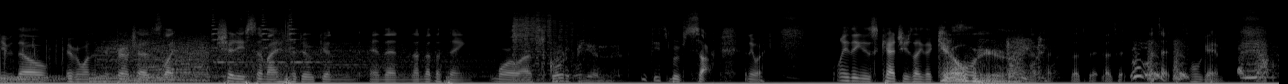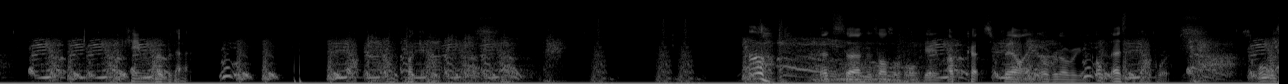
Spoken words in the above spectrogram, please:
Even though everyone in pretty much has like shitty semi Hadouken and then another thing, more or less. Scorpion. These moves suck. Anyway, only thing is catchy is like the get over here. That- that's that's it. That's it. That's it. That's the whole game. I can't remember that. Fuck it. Ugh. That's uh, that's also the whole game. Uppercuts failing over and over again. Oh, that's the teleport. So what was?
